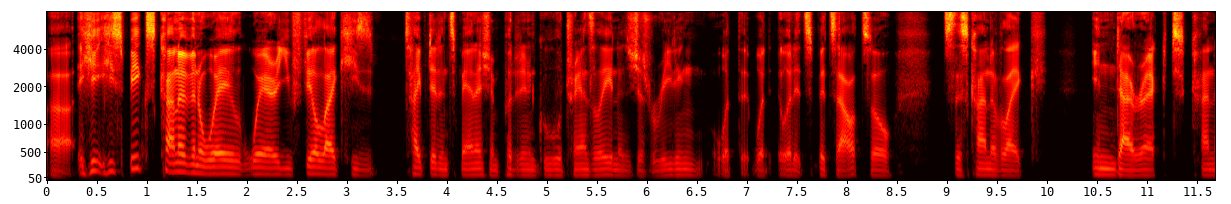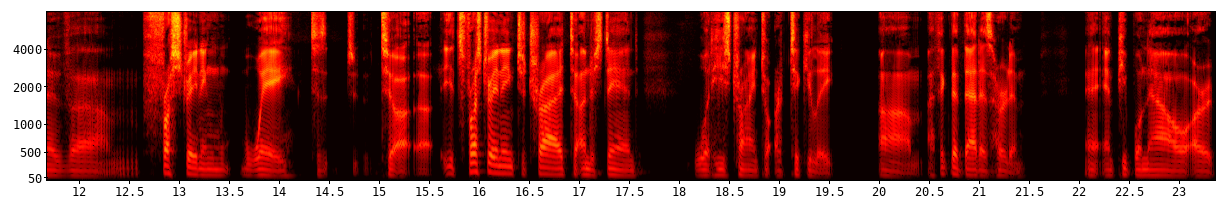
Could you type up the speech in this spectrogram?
Uh, he he speaks kind of in a way where you feel like he's typed it in Spanish and put it in Google Translate and is just reading what the, what what it spits out. So it's this kind of like indirect, kind of um, frustrating way to to, to uh, it's frustrating to try to understand what he's trying to articulate. Um, I think that that has hurt him, and, and people now are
